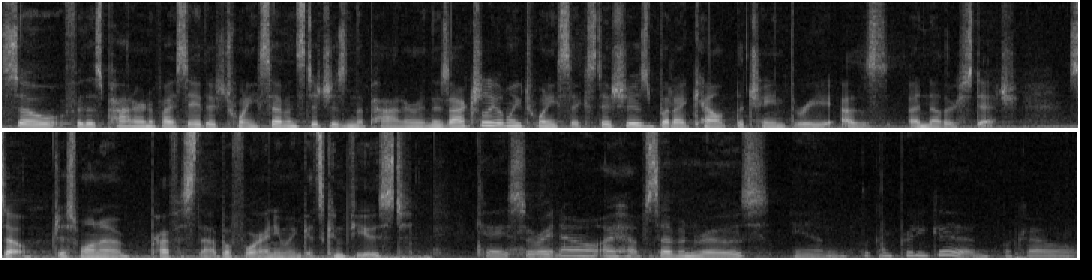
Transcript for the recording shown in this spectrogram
So for this pattern, if I say there's 27 stitches in the pattern, there's actually only 26 stitches, but I count the chain three as another stitch. So just wanna preface that before anyone gets confused. Okay, so right now I have seven rows, and looking pretty good. Look how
